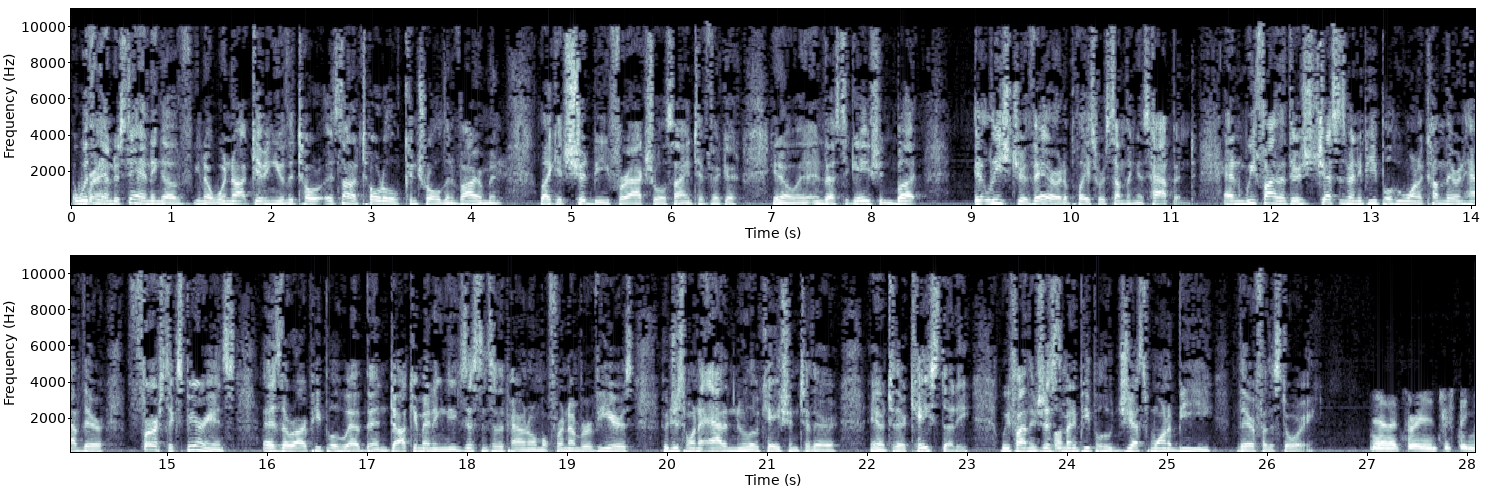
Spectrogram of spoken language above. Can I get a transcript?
With the understanding of, you know, we're not giving you the total, it's not a total controlled environment like it should be for actual scientific, uh, you know, investigation, but at least you're there at a place where something has happened. And we find that there's just as many people who want to come there and have their first experience as there are people who have been documenting the existence of the paranormal for a number of years who just want to add a new location to their, you know, to their case study. We find there's just as many people who just want to be there for the story. Yeah, that's very interesting.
